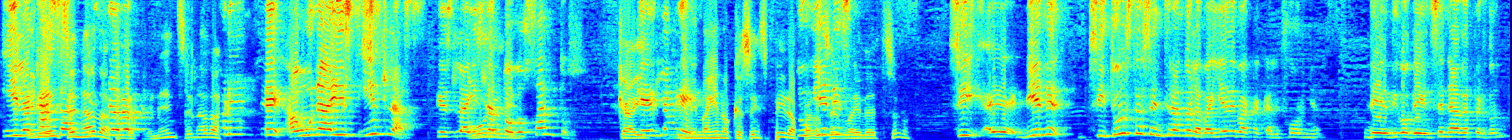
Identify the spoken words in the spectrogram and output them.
Y la en casa Ensenada, estaba en Ensenada. frente a una isla, que es la isla Todos Santos. Que, ahí, me imagino que se inspira para hacer la isla del tesoro. Sí, eh, viene, si tú estás entrando a la bahía de Baja California, de, digo, de Ensenada, perdón,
